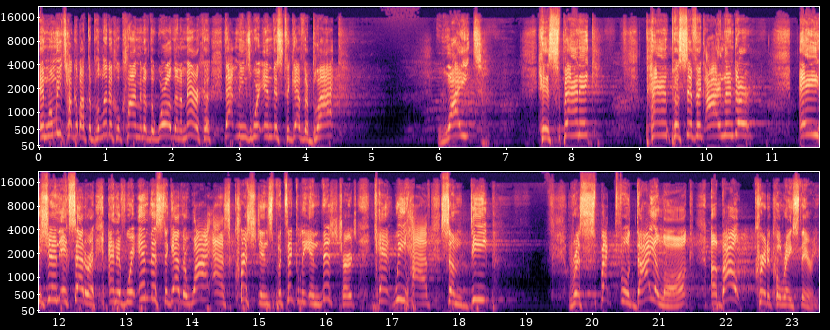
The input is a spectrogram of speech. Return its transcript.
And when we talk about the political climate of the world in America, that means we're in this together black, white, Hispanic, Pan Pacific Islander. Asian, etc. And if we're in this together, why, as Christians, particularly in this church, can't we have some deep, respectful dialogue about critical race theory?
